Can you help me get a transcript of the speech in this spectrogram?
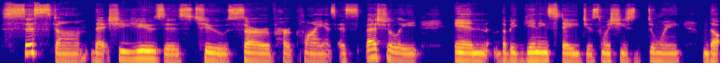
system that she uses to serve her clients, especially in the beginning stages when she's doing the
